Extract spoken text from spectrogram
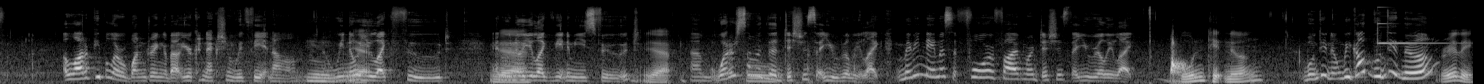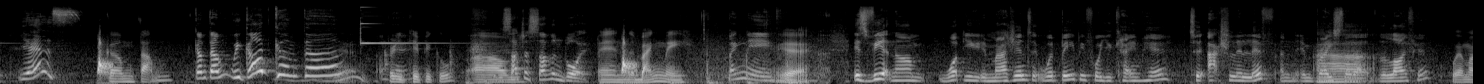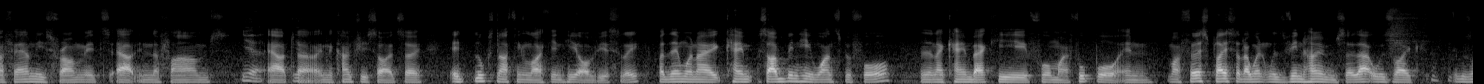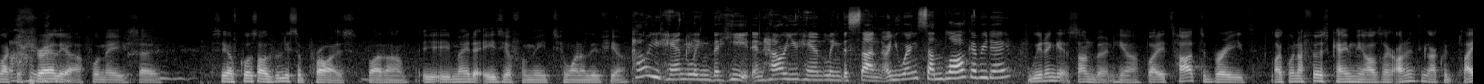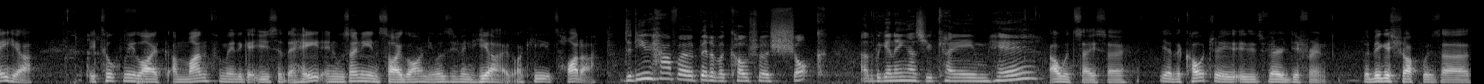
a lot of people are wondering about your connection with Vietnam. You know, we know Yeah. you like food, and we know you like Vietnamese food. Yeah. Um, what are some of the dishes that you really like? Maybe name us four or five more dishes that you really like. Bún thịt nướng, Bún thịt nướng. We got bún thịt nướng. really. Yes. Cơm tấm, Cơm tấm. We got cơm tấm. yeah, pretty Okay. typical. Um, Such a southern boy. and the bánh mì, Bánh mì. yeah. Is Vietnam what you imagined it would be before you came here to actually live and embrace Uh, the, the life here? Where my family's from, it's out in the farms, Yeah. out yeah. uh, in the countryside. So it looks nothing like in here, obviously. But then when I came, so I've been here once before, and then I came back here for my football. And my first place that I went was Vinhome, so that was like it was like Australia for me. So, see, of course, I was really surprised, but um, it, it made it easier for me to want to live here. How are you handling the heat and how are you handling the sun? Are you wearing sunblock every day? We don't get sunburnt here, but it's hard to breathe. Like when I first came here, I was like, I don't think I could play here. It took me like a month for me to get used to the heat, and it was only in Saigon. It was even here. Like here, it's hotter. Did you have a bit of a culture shock at the beginning as you came here? I would say so. Yeah, the culture is, is very different. The biggest shock was uh,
